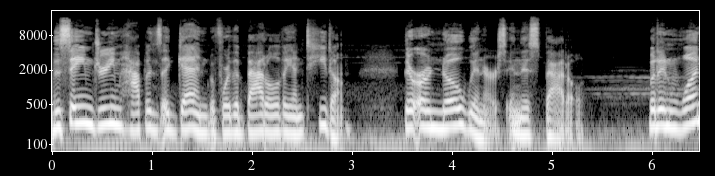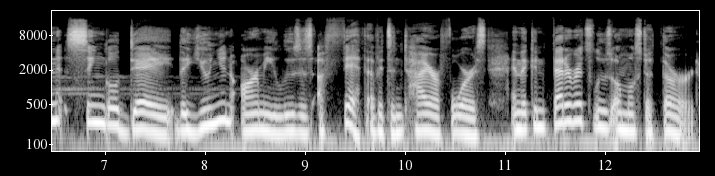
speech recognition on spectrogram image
The same dream happens again before the Battle of Antietam. There are no winners in this battle. But in one single day, the Union Army loses a fifth of its entire force, and the Confederates lose almost a third.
